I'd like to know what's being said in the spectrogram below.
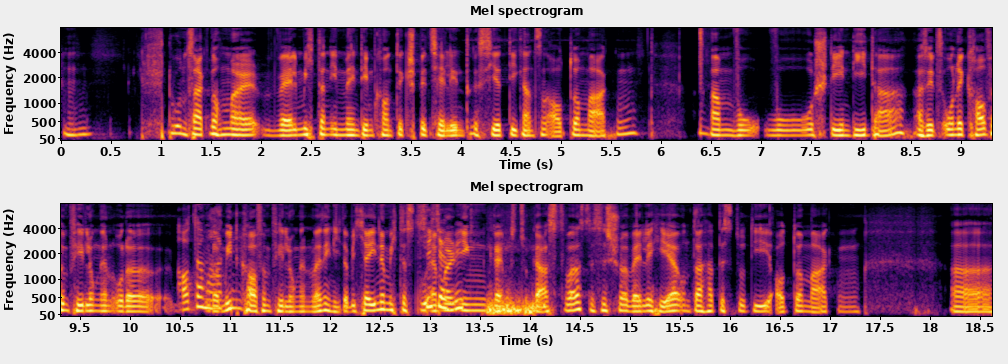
Mhm. Du und sag nochmal, weil mich dann immer in dem Kontext speziell interessiert, die ganzen Outdoor-Marken. Ähm, wo, wo stehen die da? Also jetzt ohne Kaufempfehlungen oder, oder mit Kaufempfehlungen, weiß ich nicht. Aber ich erinnere mich, dass du einmal mit. in Krems zu Gast warst, das ist schon eine Weile her und da hattest du die Outdoor-Marken äh,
